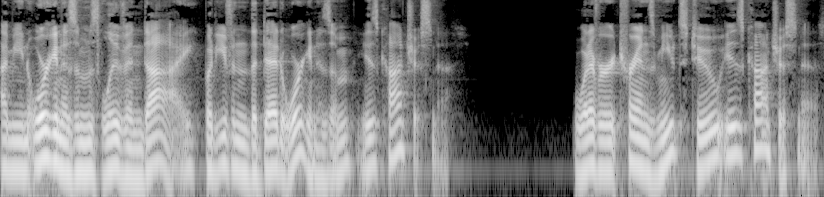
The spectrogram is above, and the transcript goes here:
I mean, organisms live and die, but even the dead organism is consciousness. Whatever it transmutes to is consciousness.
